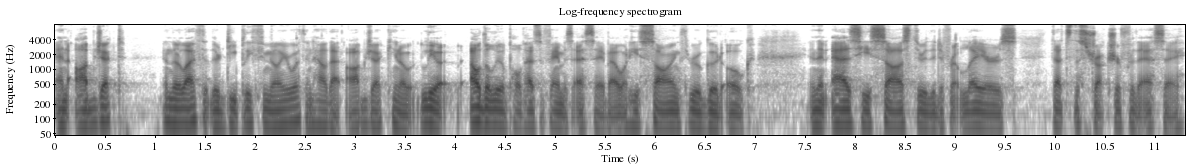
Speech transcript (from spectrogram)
an object in their life that they're deeply familiar with and how that object, you know, Leo, Aldo Leopold has a famous essay about when he's sawing through a good oak. And then as he saws through the different layers, that's the structure for the essay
